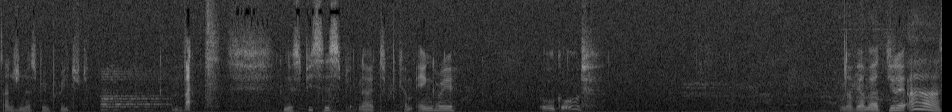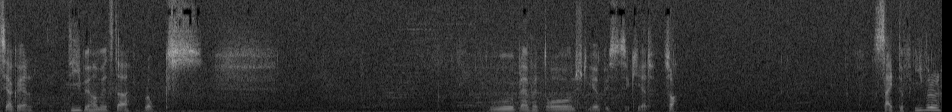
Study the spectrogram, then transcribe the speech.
Dungeon has been breached. What? New species, Black Knight become angry. Oh Gott. Na, wir haben ja Tiere. Ah, sehr geil. Diebe haben wir jetzt da. Rogues. Du bleib halt da und stirb, bis es sich kehrt. So. Sight of Evil,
